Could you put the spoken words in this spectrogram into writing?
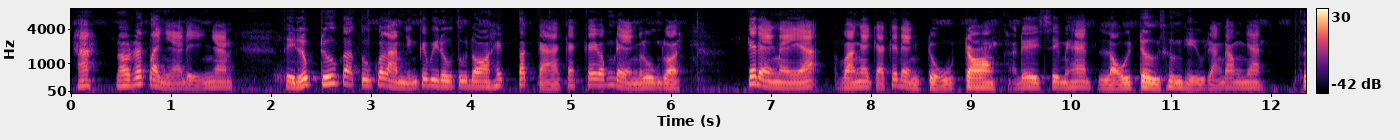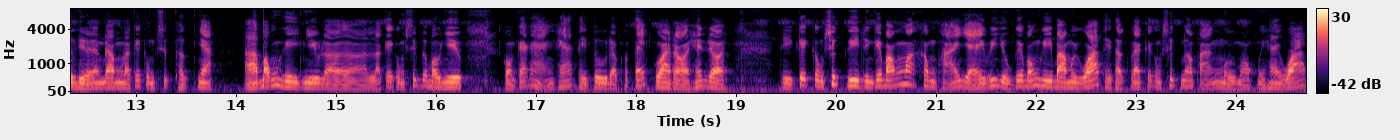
ha nó rất là nhẹ điện nha anh. Thì lúc trước á, tôi có làm những cái video tôi đo hết tất cả các cái bóng đèn luôn rồi. Cái đèn này á và ngay cả cái đèn trụ tròn DC12 loại trừ thương hiệu rạng đông nha. Thương hiệu rạng đông là cái công suất thực nha à, bóng ghi nhiêu là là cái công suất đó bao nhiêu. Còn các hãng khác thì tôi đã có test qua rồi hết rồi. Thì cái công suất ghi trên cái bóng á, không phải vậy. Ví dụ cái bóng ghi 30W thì thật ra cái công suất nó khoảng 11 12W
